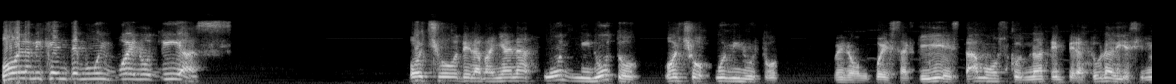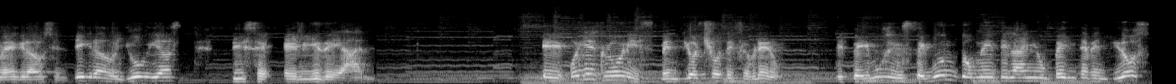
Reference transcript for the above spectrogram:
Hola mi gente, muy buenos días. 8 de la mañana, un minuto. 8, un minuto. Bueno, pues aquí estamos con una temperatura de 19 grados centígrados, lluvias, dice el ideal. Eh, hoy es lunes 28 de febrero. Despedimos el segundo mes del año 2022.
